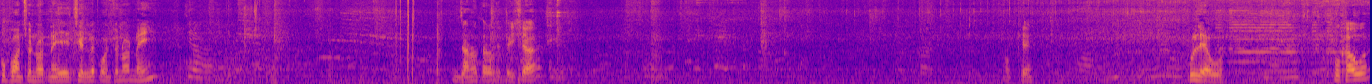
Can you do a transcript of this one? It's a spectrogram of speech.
હું પાંચસો નોટ નહીં. એ છેલ્લે પાંચસો નોટ નહીં. જાણો તરફથી પૈસા. ઓકે. શું લેવું? શું ખાવું?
